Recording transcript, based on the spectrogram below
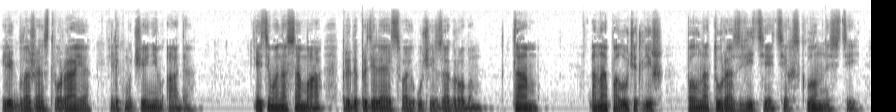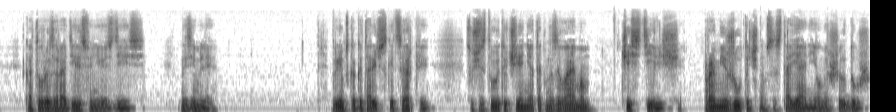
или к блаженству рая, или к мучениям ада — Этим она сама предопределяет свою участь за гробом. Там она получит лишь полноту развития тех склонностей, которые зародились у нее здесь, на земле. В римско-католической церкви существует учение о так называемом «чистилище», промежуточном состоянии умерших душ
